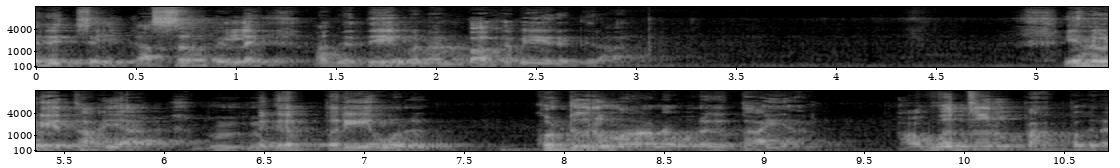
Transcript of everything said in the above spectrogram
எரிச்சல் கசப்பு இல்லை அங்கு தேவன் அன்பாகவே இருக்கிறார். என்னுடைய தாயார் மிகப்பெரிய ஒரு கொடூரமான ஒரு தாயார் அவதூறு பரப்புகிற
